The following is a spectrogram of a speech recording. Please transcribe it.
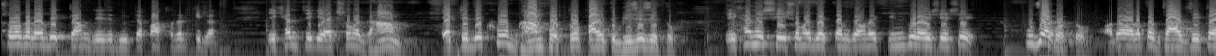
ছোটবেলায় দেখতাম যে যে দুইটা পাথরের কিলার, এখান থেকে একসময় ঘাম, একটা দিয়ে খুব ঘাম পড়তো, পানিতে ভিজে যেত। এখানে সেই সময় দেখতাম যে অনেক হিন্দুরা এসে এসে পূজা করতো। ওরা ওরা তো যা যেটা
